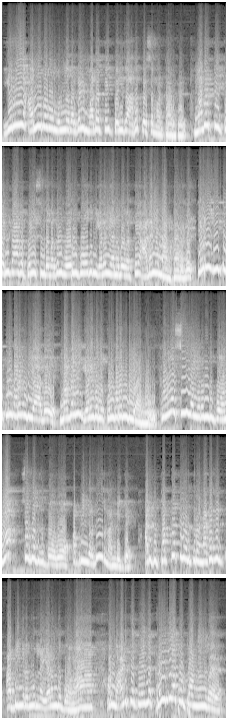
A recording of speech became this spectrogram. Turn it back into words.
இரு அனுபவம் உள்ளவர்கள் மதத்தை பெரிதாக பேச மாட்டார்கள். மதத்தை பெரிதாக பேசுகிறவர்கள் ஒருபோதும் இறை அனுபவத்தை அடைய மாட்டார்கள். தெரு வீட்டுக்குள் வர முடியாது. மதம் இறைவனுக்குள் வர முடியாது. காசியில இறந்து போனா சொர்க்கத்துக்கு போவோம் அப்படிங்கிறது ஒரு நம்பிக்கை. அதுக்கு பக்கத்துல இருக்கிற நகரத் அப்படிங்கிற ஊர்ல இறந்து போனா அவங்க அடுத்த பிறகு கைதியா பொறுப்பாங்கன்னு வேற.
